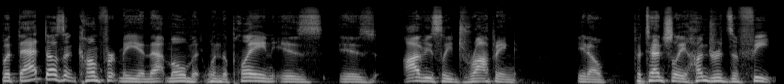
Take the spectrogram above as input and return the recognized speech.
But that doesn't comfort me in that moment when the plane is is obviously dropping, you know, potentially hundreds of feet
